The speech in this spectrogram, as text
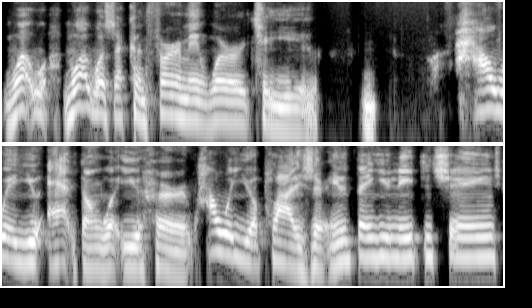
What what was a confirming word to you? How will you act on what you heard? How will you apply? Is there anything you need to change?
